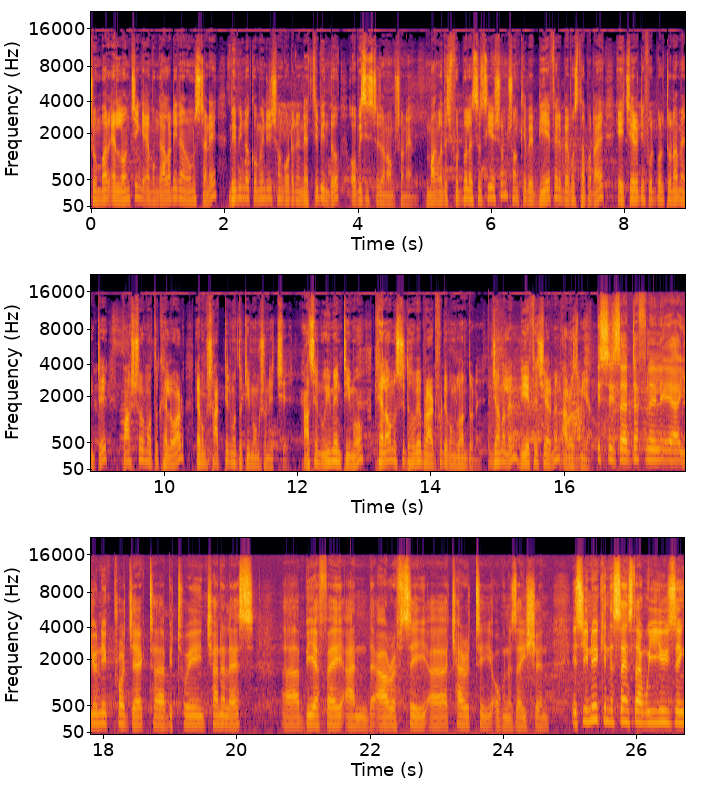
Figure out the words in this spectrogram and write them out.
সোমবার এর লঞ্চিং এবং গালা ডিনার অনুষ্ঠানে বিভিন্ন কমিউনিটি সংগঠনের নেতৃবৃন্দ ও বিশিষ্টজন অংশ নেন। বাংলাদেশ ফুটবল অ্যাসোসিয়েশন সংক্ষেপে বিএফ এর ব্যবস্থাপনায় এই চ্যারিটি ফুটবল টুর্নামেন্টে পাঁচশোর মতো খেলোয়াড় এবং ষাটটির মতো টিম অংশ নিচ্ছে। আছেন উইমেন টিমও খেলা অনুষ্ঠিত হবে ব্রাডফোর্ড এবং লন্ডনে জানালেন বিএফএ চেয়ারম্যান আরজ মিয়া। This is uh, definitely a unique project uh, between Channel S, uh, BFA, and the RFC uh, charity organization. It's unique in the sense that we're using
